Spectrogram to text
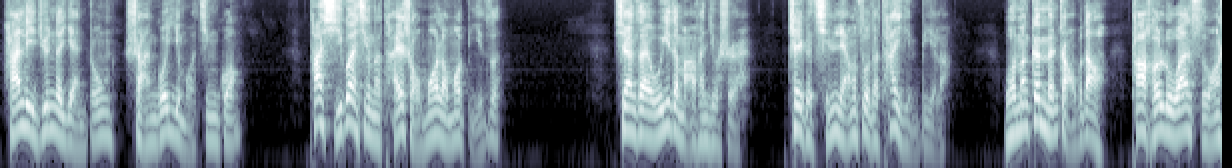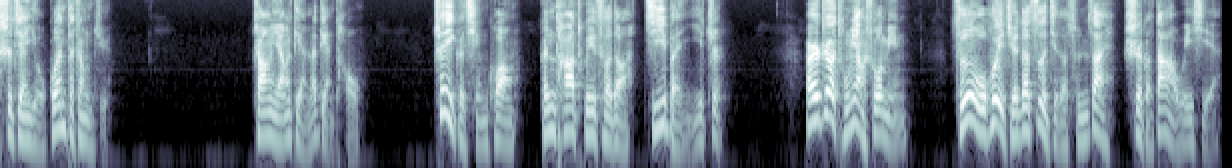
韩立军的眼中闪过一抹金光，他习惯性的抬手摸了摸鼻子。现在唯一的麻烦就是，这个秦良做的太隐蔽了，我们根本找不到。他和陆安死亡事件有关的证据。张扬点了点头，这个情况跟他推测的基本一致，而这同样说明子午会觉得自己的存在是个大威胁，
